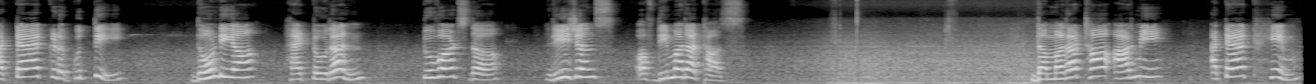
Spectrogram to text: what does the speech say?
attacked Gutti, Dhondia had to run towards the regions of the Marathas. The Maratha army attacked him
